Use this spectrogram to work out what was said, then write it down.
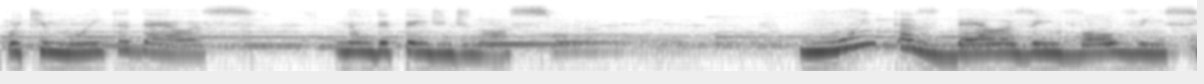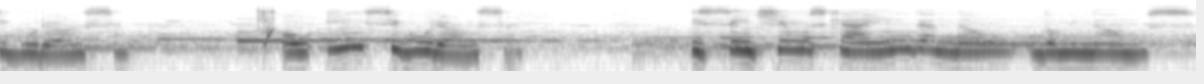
porque muitas delas não dependem de nós. Muitas delas envolvem segurança ou insegurança e sentimos que ainda não dominamos.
